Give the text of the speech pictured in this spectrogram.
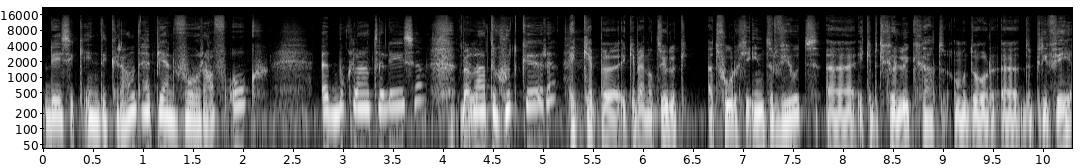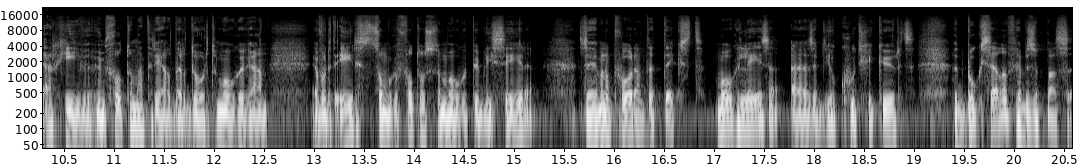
lees ik in de krant. Heb jij vooraf ook het boek laten lezen? Wel- laten goedkeuren? Ik heb, eh, ik heb hen natuurlijk uitvoerig geïnterviewd. Eh, ik heb het geluk gehad om door eh, de privéarchieven hun fotomateriaal daardoor te mogen gaan en voor het eerst sommige foto's te mogen publiceren. Ze hebben op voorhand de tekst mogen lezen. Eh, ze hebben die ook goedgekeurd. Het boek zelf hebben ze pas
